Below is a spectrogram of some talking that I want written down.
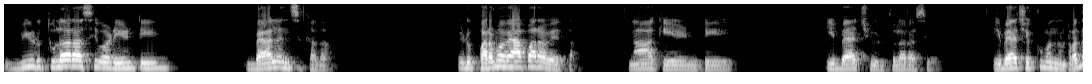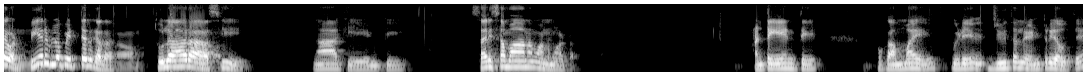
వీడు తులారాశి వాడు ఏంటి? బ్యాలెన్స్ కదా. వీడు పరమ వ్యాపారవేత్త. నాకేంటి? ఈ బ్యాచ్ వీడు తులారాశి వాడు. ఈ బ్యాచ్ ఎక్కువ మంది ఉంటారు. అంతే వాడు పేరులో పెట్టారు కదా. తులారాశి నాకేంటి? సరి సమానం అనమాట అంటే ఏంటి? ఒక అమ్మాయి వీడి జీవితంలో ఎంట్రీ అవుతే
